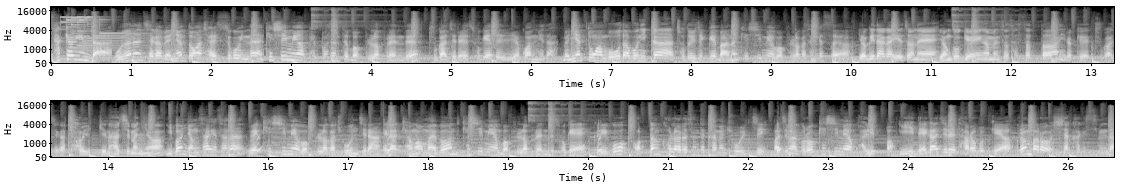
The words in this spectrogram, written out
사경입니다. 오늘은 제가 몇 년 동안 잘 쓰고 있는 캐시미어 100% 머플러 브랜드 두 가지를 소개해드리려고 합니다. 몇 년 동안 모으다 보니까 저도 이제 꽤 많은 캐시미어 머플러가 생겼어요. 여기다가 예전에 영국 여행하면서 샀었던 이렇게 두 가지가 더 있긴 하지만요. 이번 영상에서는 왜 캐시미어 머플러가 좋은지랑 제가 경험해본 캐시미어 머플러 브랜드 소개 그리고 어떤 컬러를 선택하면 좋을지 마지막으로 캐시미어 관리법 이 네 가지를 다뤄볼게요. 그럼 바로 시작하겠습니다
